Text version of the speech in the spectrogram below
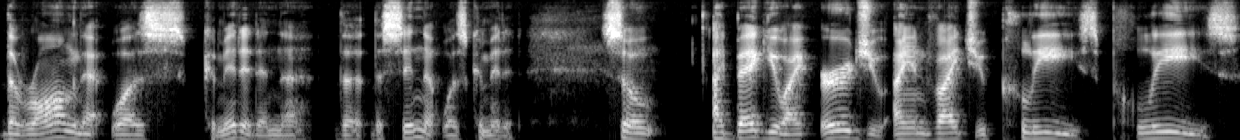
the wrong that was committed and the the, the sin that was committed. So I beg you, I urge you, I invite you, please, please,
